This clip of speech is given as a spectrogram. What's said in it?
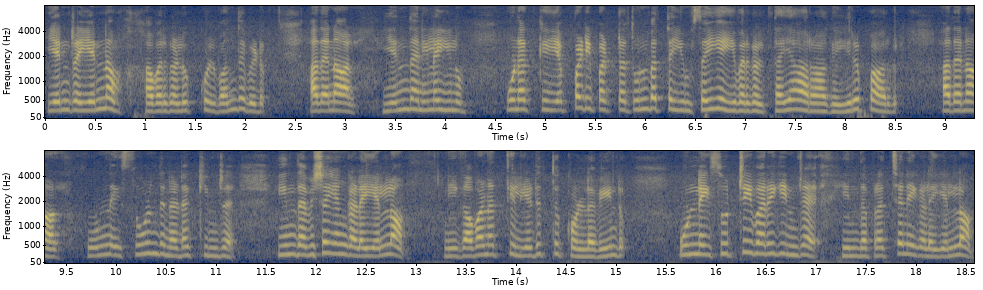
என்ற எண்ணம் அவர்களுக்குள் வந்துவிடும். அதனால் எந்த நிலையிலும் உனக்கு எப்படிப்பட்ட துன்பத்தையும் செய்ய இவர்கள் தயாராக இருப்பார்கள். அதனால் உன்னை சூழ்ந்து நடக்கின்ற இந்த விஷயங்களை எல்லாம் நீ கவனத்தில் எடுத்துக்கொள்ள வேண்டும். உன்னை சுற்றி வருகின்ற இந்த பிரச்சனைகளை எல்லாம்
